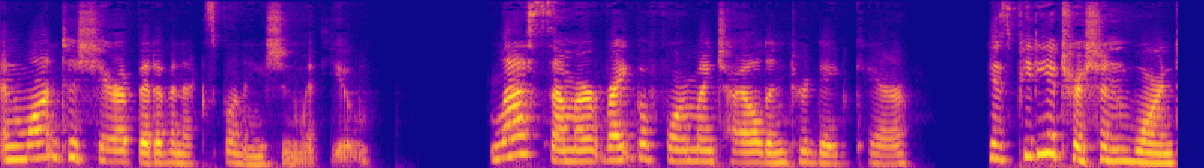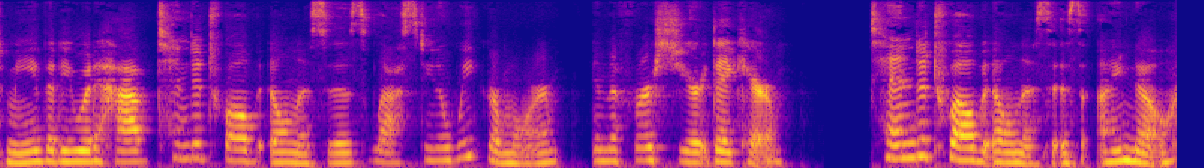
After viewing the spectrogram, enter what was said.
and want to share a bit of an explanation with you. Last summer, right before my child entered daycare, his pediatrician warned me that he would have 10 to 12 illnesses lasting a week or more in the first year at daycare. 10 to 12 illnesses, I know.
